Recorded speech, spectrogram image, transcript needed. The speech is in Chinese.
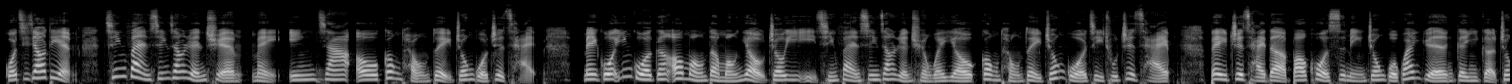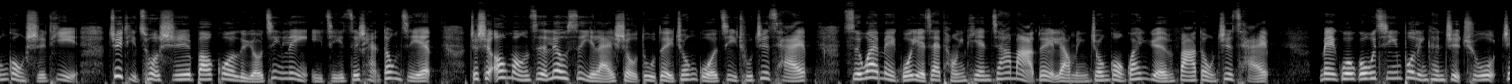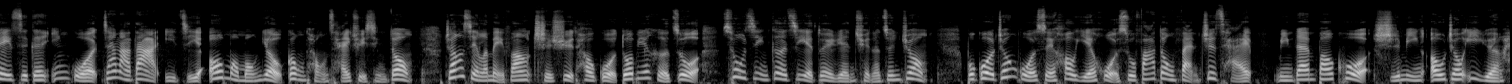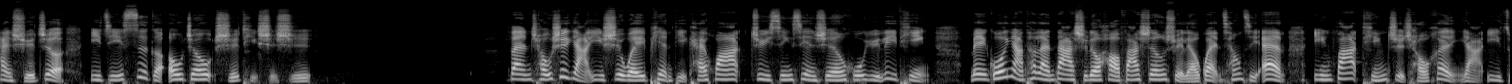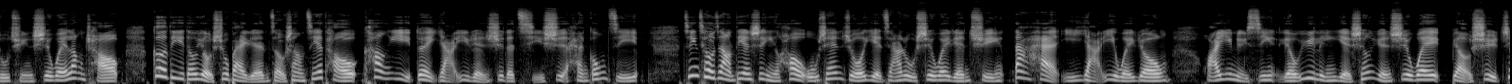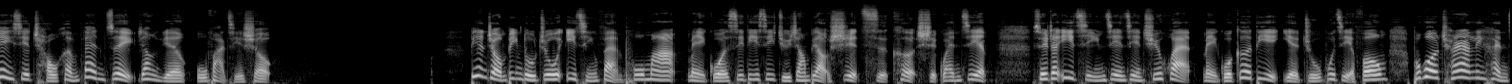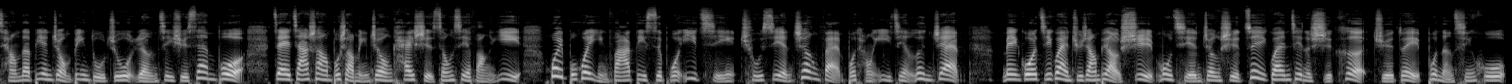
国际焦点：侵犯新疆人权，美英加欧共同对中国制裁。美国、英国跟欧盟等盟友周一以侵犯新疆人权为由，共同对中国寄出制裁。被制裁的包括四名中国官员跟一个中共实体。具体措施包括旅游禁令以及资产冻结。这是欧盟自六四以来首度对中国寄出制裁。此外，美国也在同一天加码对两名中共官员发动制裁。美国国务卿布林肯指出，这一次跟英国、加拿大以及欧盟盟友共同采取行动，彰显了美方持续透过多边合作，促进各界对人权的尊重。不过，中国随后也火速发动反制裁，名单包括十名欧洲议员和学者，以及四个欧洲实体实施。反仇视亚裔示威遍地开花，巨星现身呼吁力挺。美国亚特兰大十六号发生水疗馆枪击案，引发停止仇恨亚裔族群示威浪潮，各地都有数百人走上街头抗议对亚裔人士的歧视和攻击。金球奖电视影后吴珊卓也加入示威人群，大喊以亚裔为荣。华裔女星刘玉玲也声援示威，表示这些仇恨犯罪让人无法接受。变种病毒株疫情反扑吗？美国 CDC 局长表示，此刻是关键。随着疫情渐渐趋缓，美国各地也逐步解封。不过，传染力很强的变种病毒株仍继续散播，再加上不少民众开始松懈防疫，会不会引发第四波疫情？出现正反不同意见论战。美国疾管局长表示，目前正是最关键的时刻，绝对不能轻忽。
